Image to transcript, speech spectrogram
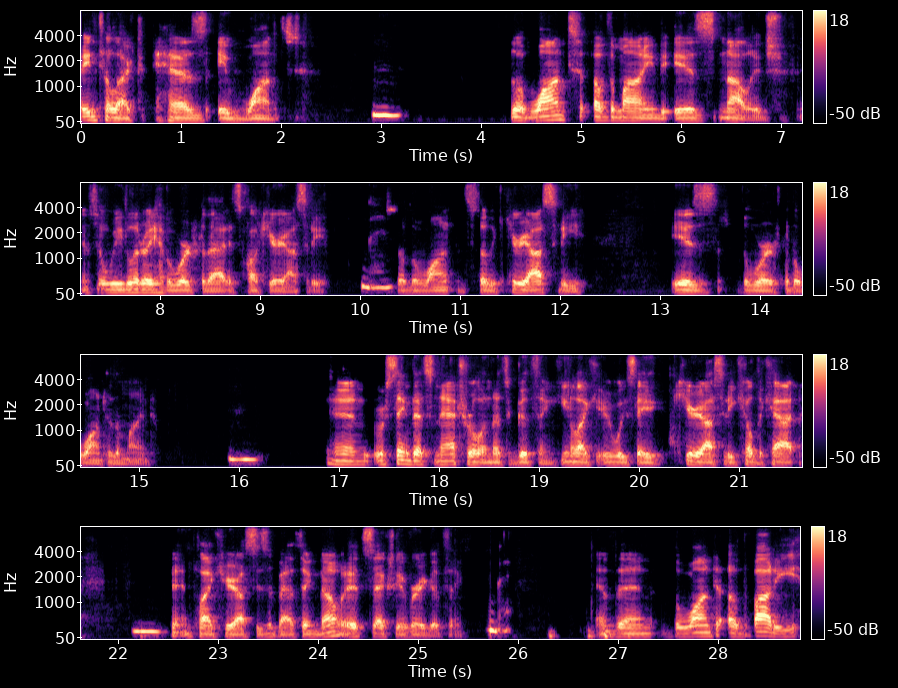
intellect has a want. Mm. The want of the mind is knowledge. And so, we literally have a word for that. It's called curiosity. Okay. So, the want, so the curiosity is the word for the want of the mind. Mhm. And we're saying that's natural and that's a good thing. You know, like we say curiosity killed the cat, Mm. to imply curiosity is a bad thing. No, it's actually a very good thing. Okay. And then the want of the body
